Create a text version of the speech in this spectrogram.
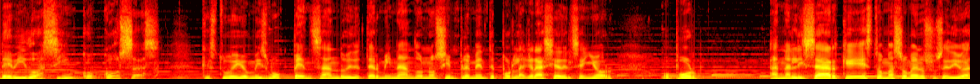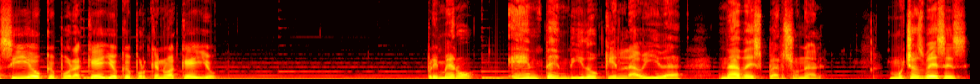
debido a cinco cosas que estuve yo mismo pensando y determinando, no simplemente por la gracia del Señor o por analizar que esto más o menos sucedió así o que por aquello, que por qué no aquello. Primero, he entendido que en la vida nada es personal. Muchas veces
